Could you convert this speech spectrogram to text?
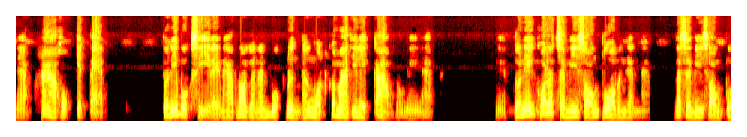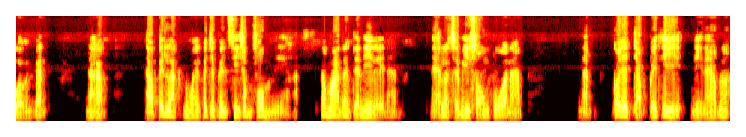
นะครับห้าหกเจ็ดแปดตัวนี้บวกสี่เลยนะครับ นอกจากนั้นบวกหนึ่งทั้งหมดก็มาที่เลขเก้าตรงนี้นะครับเนี่ยตัวนี้ก็รัศมีสองตัวเหมือนกันนะรัศมีสองตัวเหมือนกันนะครับ ถ้าเป็นหลักหน่วยก็จะเป็นสีส้มๆนี่ครับก็มาตั้งแต่นี่เลยนะครับเนี่ยรัศมีสองตัวนะครับนะครับ ก็จะจับไปที่นี่นะครับเนาะ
